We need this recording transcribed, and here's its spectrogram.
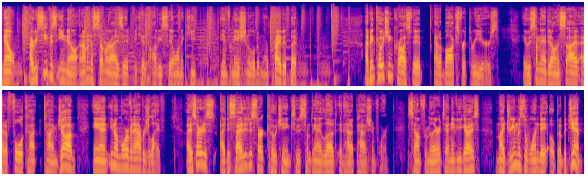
Now, I received this email and I'm going to summarize it because obviously I want to keep the information a little bit more private. But I've been coaching CrossFit at a box for three years. It was something I did on the side. I had a full time job and, you know, more of an average life. I decided to, I decided to start coaching because it was something I loved and had a passion for. Sound familiar to any of you guys? My dream was to one day open up a gym.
